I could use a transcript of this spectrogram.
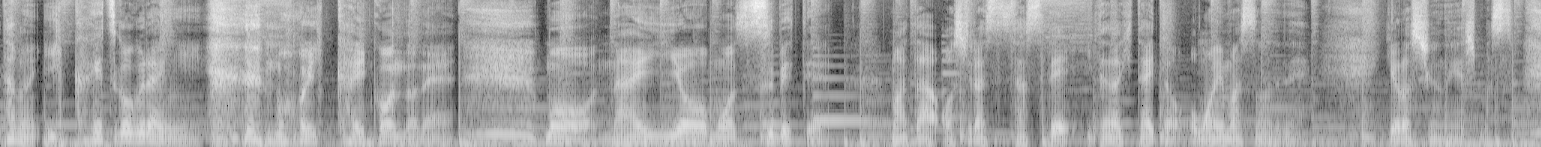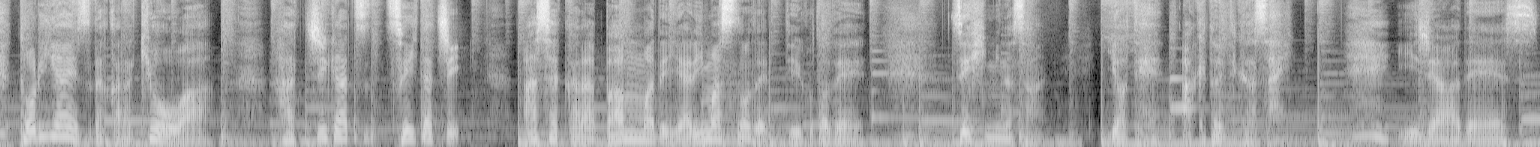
多分1ヶ月後ぐらいに もう一回今度ね、もう内容もすべてまたお知らせさせていただきたいと思いますのでね、よろしくお願いします。とりあえずだから今日は8月1日朝から晩までやりますのでっていうことで、ぜひ皆さん予定開けといてください。以上です。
